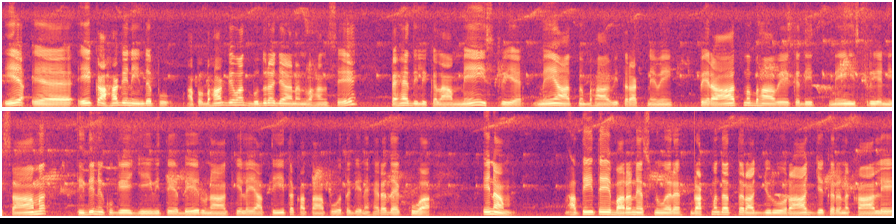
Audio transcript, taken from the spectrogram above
ඒ ඒක අහගෙන ඉඳපු අප භාග්‍යවත් බුදුරජාණන් වහන්සේ පැහැදිලි කළා මේ ස්ත්‍රිය මේ ආත්ම භාව විතරක් නෙවෙයි පෙර ආත්ම භාවයකදීත් මේ ස්ත්‍රිය නිසාම තිදෙනෙකුගේ ජීවිතය බේරුණා කියලා අතීත කතා පුවත ගෙනහැර දැක්වුවා. එනම් අතීතයේ බරණැස් නුවර බ්‍රහ්මදත්ත රජුරුව රාජ්‍ය කරන කාලේ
